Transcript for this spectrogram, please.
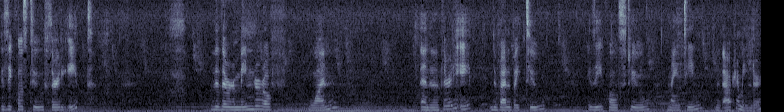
is equals to 38 with the remainder of 1 and then 38 divided by 2 is equals to 19 without remainder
